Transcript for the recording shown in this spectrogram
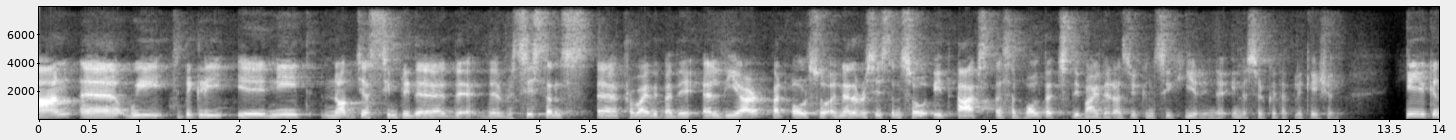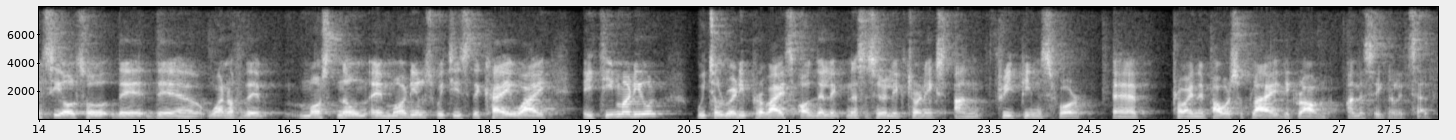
and uh, we typically uh, need not just simply the, the, the resistance uh, provided by the LDR but also another resistance so it acts as a voltage divider as you can see here in the, in the circuit application. Here you can see also the, the, uh, one of the most known uh, modules which is the KY18 module which already provides all the necessary electronics and three pins for uh, providing the power supply, the ground and the signal itself.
